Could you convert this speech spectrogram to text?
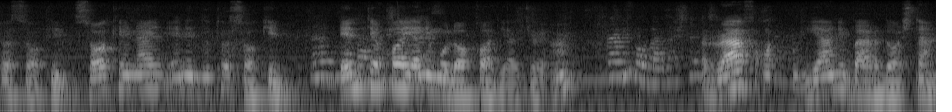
تا ساکن. ساکنین یعنی دو تا ساکن. التقا یعنی ملاقات یک جای رفع یعنی برداشتن.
